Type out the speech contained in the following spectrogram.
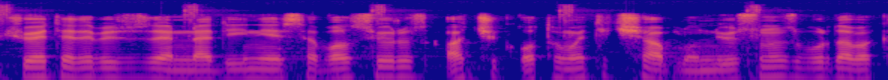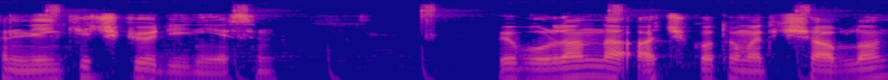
Şu ETDBZ üzerine DNS'e basıyoruz. Açık otomatik şablon diyorsunuz. Burada bakın linki çıkıyor DNS'in. Ve buradan da açık otomatik şablon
